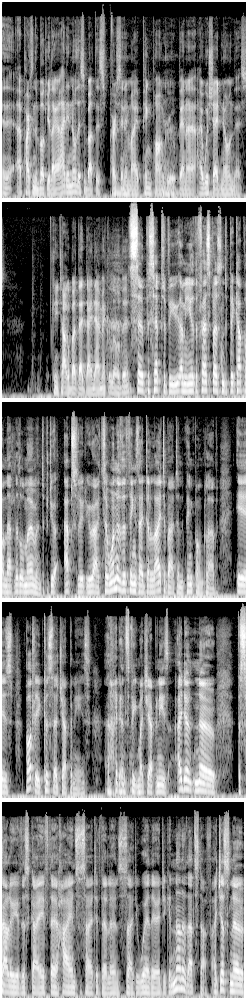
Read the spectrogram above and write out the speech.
uh, parts in the book you're like, I didn't know this about this person in my ping pong group, and I, I wish I'd known this. Can you talk about that dynamic a little bit? so perceptive of you. I mean, you're the first person to pick up on that little moment, but you're absolutely right. So, one of the things I delight about in the ping pong club is partly because they're Japanese, and I don't speak much Japanese, I don't know the salary of this guy, if they're high in society, if they're low in society, where they're educated, none of that stuff. I just know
